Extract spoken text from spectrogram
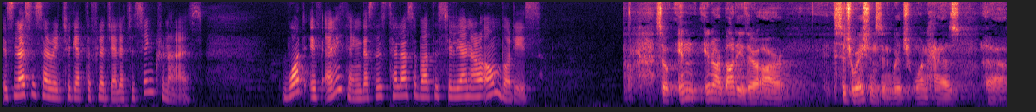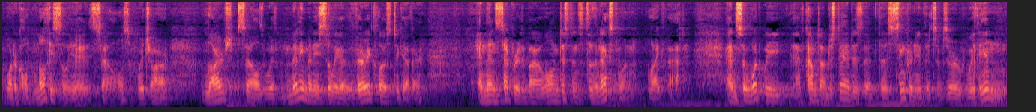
is necessary to get the flagella to synchronize. What, if anything, does this tell us about the cilia in our own bodies? So, in, in our body, there are situations in which one has uh, what are called multiciliated cells, which are large cells with many, many cilia very close together, and then separated by a long distance to the next one, like that. And so, what we have come to understand is that the synchrony that's observed within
